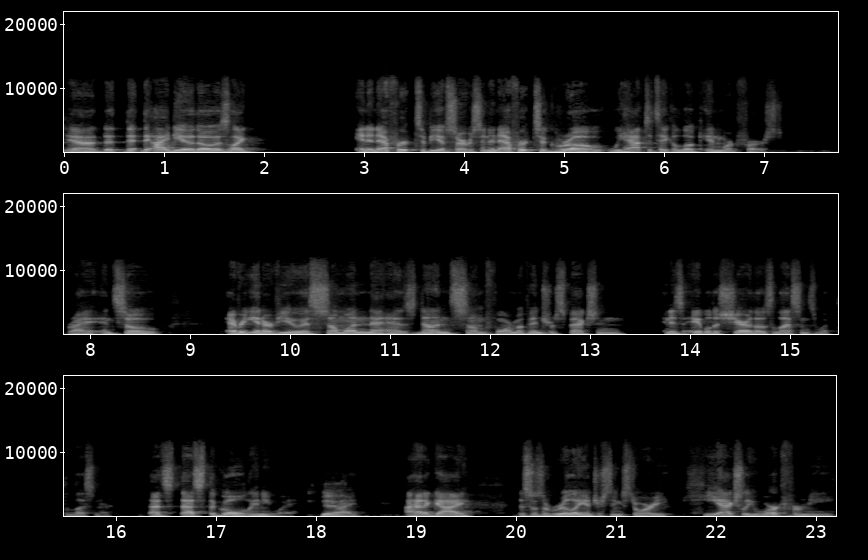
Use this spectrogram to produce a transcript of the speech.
Yeah. The, the, the idea though is like, in an effort to be of service, in an effort to grow, we have to take a look inward first, right? And so every interview is someone that has done some form of introspection and is able to share those lessons with the listener. That's that's the goal anyway. Yeah. Right. I had a guy, this was a really interesting story. He actually worked for me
